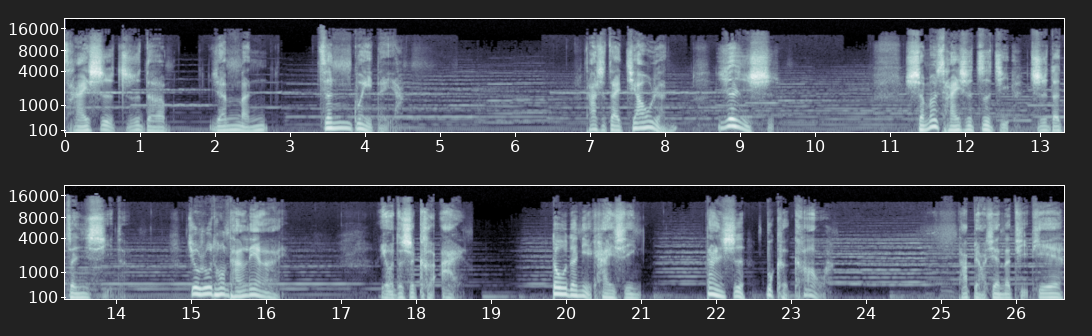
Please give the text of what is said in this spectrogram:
才是值得人们珍贵的呀。他是在教人认识什么才是自己值得珍惜的，就如同谈恋爱，有的是可爱，逗得你开心，但是不可靠啊。他表现的体贴，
